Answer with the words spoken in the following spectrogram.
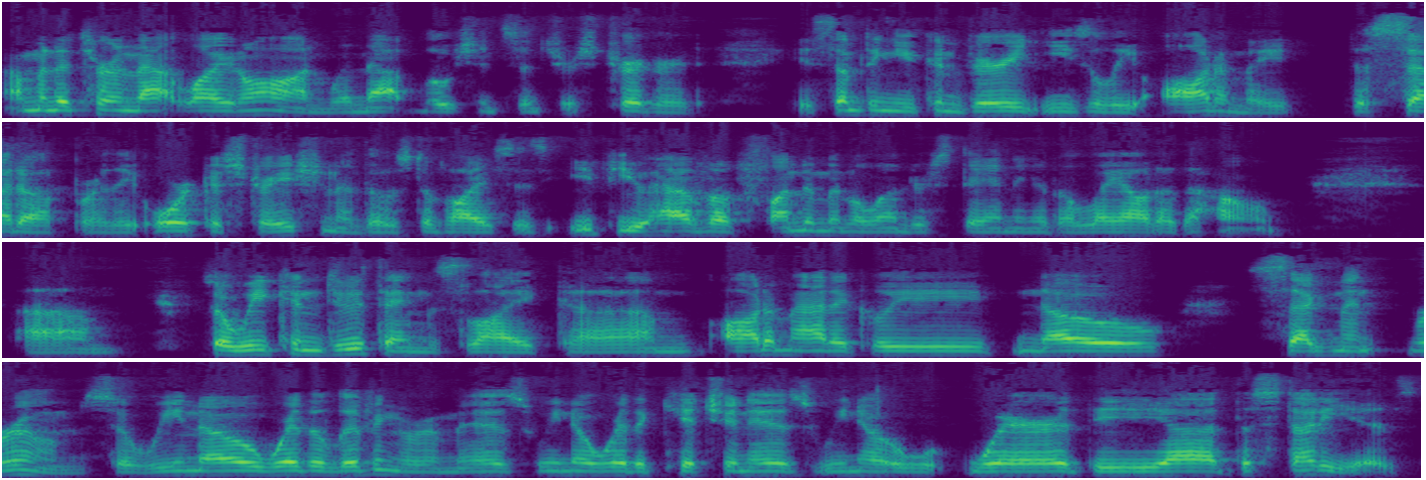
I'm going to turn that light on when that motion sensor is triggered. It's something you can very easily automate the setup or the orchestration of those devices if you have a fundamental understanding of the layout of the home. Um, so we can do things like um, automatically know segment rooms. So we know where the living room is, we know where the kitchen is, we know where the uh, the study is.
